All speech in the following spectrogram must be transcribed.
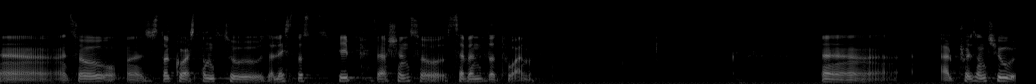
Uh, and so uh, this talk corresponds to the latest pip version, so 7.1. Uh, I'll present you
